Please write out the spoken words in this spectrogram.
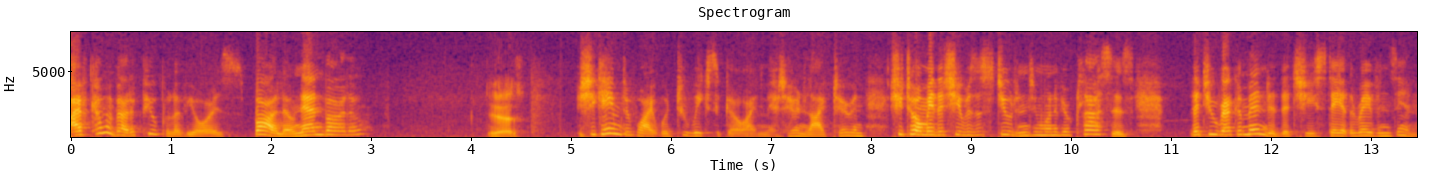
I've come about a pupil of yours, Barlow, Nan Barlow. Yes. She came to Whitewood two weeks ago. I met her and liked her, and she told me that she was a student in one of your classes, that you recommended that she stay at the Raven's Inn.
